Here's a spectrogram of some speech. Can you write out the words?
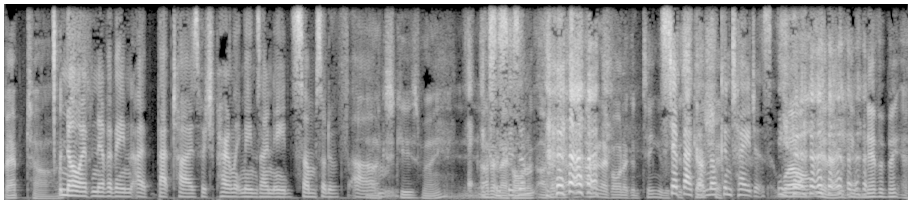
baptised. No, I've never been uh, baptized, which apparently means I need some sort of. Oh, Um, excuse me. I don't, know if I, exorcism? want to, I, don't know, I don't know if I want to continue this step back, I'm not contagious. Well, you know, you've never been. uh,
